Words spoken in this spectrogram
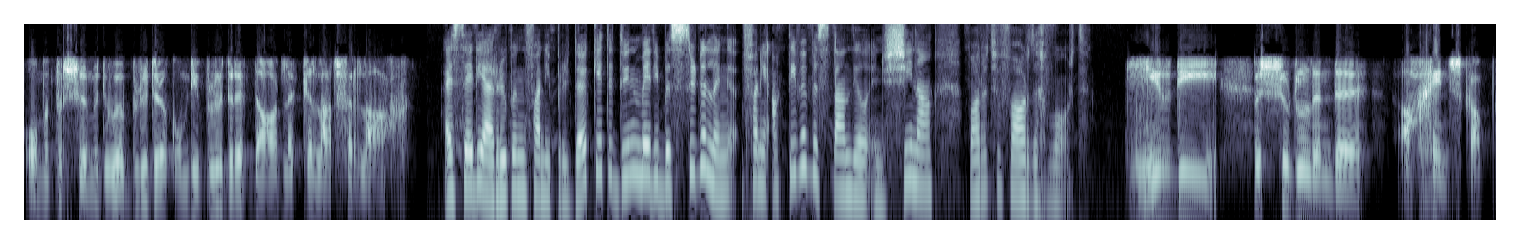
om 'n persoon met hoë bloeddruk om die bloeddruk dadelik te laat verlaag. Hy sê die herroeping van die produk het te doen met die besoedeling van die aktiewe bestanddeel in China waar dit vervaardig word. Hierdie besoedelende agentskap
